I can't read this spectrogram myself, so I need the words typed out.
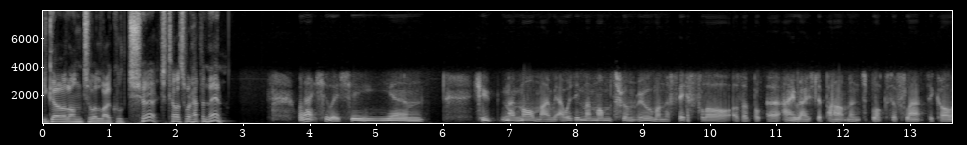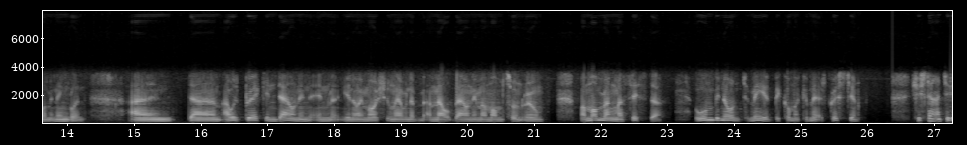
you go along to a local church. Tell us what happened then. Well, actually, she, um, she, my mum. I, I was in my mum's front room on the fifth floor of a uh, high-rise apartments, blocks of flats, they call them in England, and um, I was breaking down in, in, you know, emotionally having a, a meltdown in my mum's front room. My mum rang my sister, who, unbeknown to me, had become a committed Christian. She started to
